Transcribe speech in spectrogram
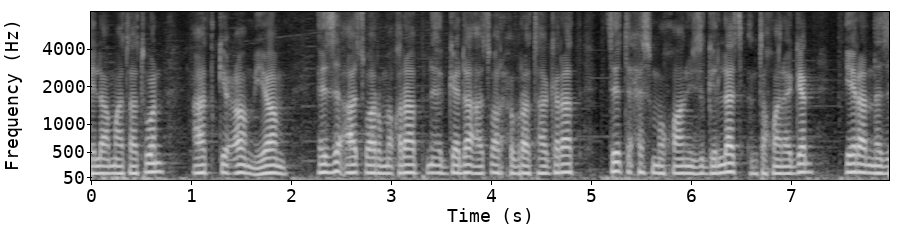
ዒላማታት እውን ኣጥቂዖም እዮም እዚ ኣፅዋር ምቕራብ ንእገዳ ኣፅዋር ሕቡራት ሃገራት ዝጥሕስ ምዃኑ ዝግለጽ እንተኾነ ግን ኢራን ነዚ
